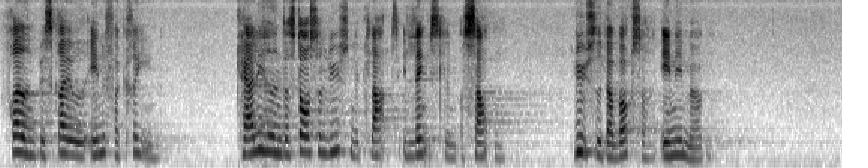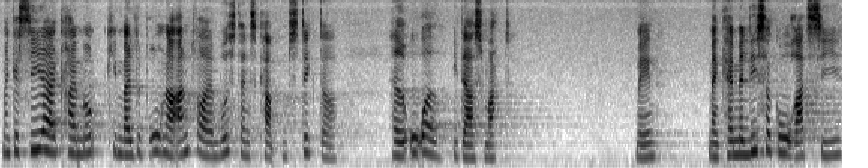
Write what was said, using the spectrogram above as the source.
Freden beskrevet inde for krigen. Kærligheden, der står så lysende klart i længslen og savnen. Lyset, der vokser inde i mørket. Man kan sige, at Kai Munk, Kim Maltebron og andre af modstandskampens digtere havde ordet i deres magt. Men man kan med lige så god ret sige,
